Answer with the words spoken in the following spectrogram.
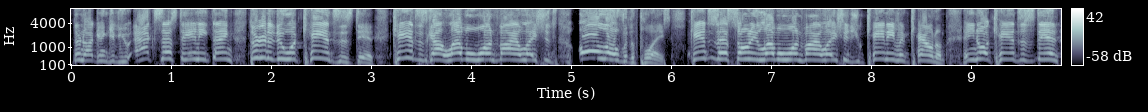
They're not going to give you access to anything. They're going to do what Kansas did. Kansas got level one violations all over the place. Kansas has so many level one violations, you can't even count them. And you know what Kansas did?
